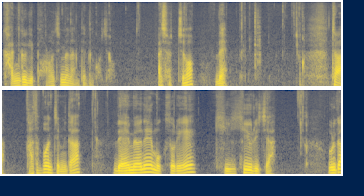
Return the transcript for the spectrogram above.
간극이 벌어지면 안 되는 거죠. 아셨죠? 네. 자, 다섯 번째입니다. 내면의 목소리에 귀 기울이자. 우리가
